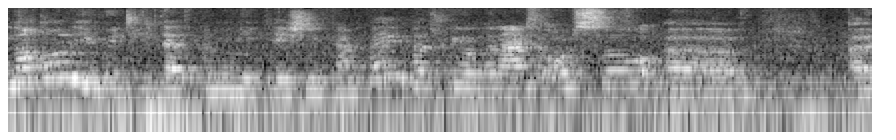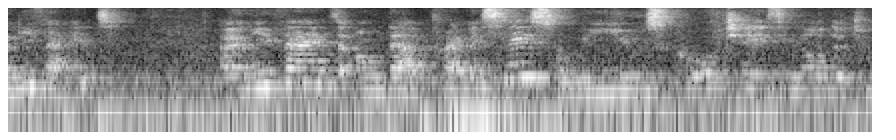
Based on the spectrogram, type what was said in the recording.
not only we did that communication campaign, but we organized also uh, an event. An event on their premises, so we use coaches in order to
